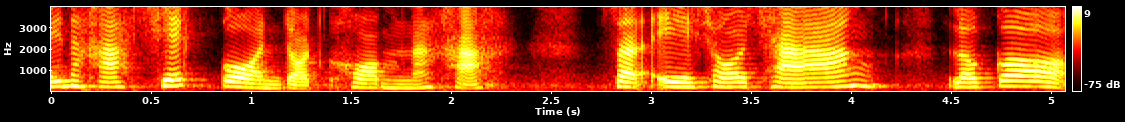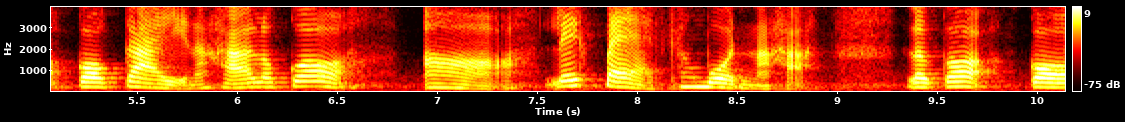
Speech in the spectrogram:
ต์นะคะ เช็คก่อน .com นะคะสระเอชอช้าง แล้วก็กอไก่นะคะ แล้วก็เลข 8 ข้างบนนะคะ แล้วก็กอ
